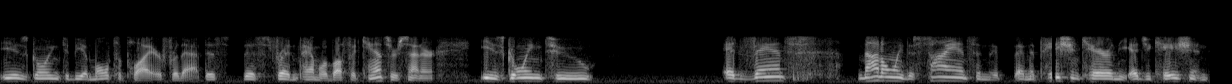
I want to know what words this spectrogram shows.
is going to be a multiplier for that. This this Fred and Pamela Buffett Cancer Center is going to advance not only the science and the and the patient care and the education,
